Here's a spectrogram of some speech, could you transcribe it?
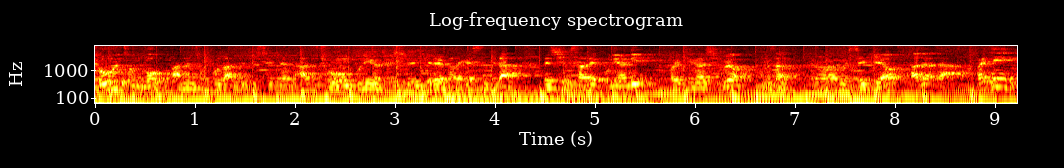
좋은 정보, 많은 정보도 알려줄 수 있는 아주 좋은 분위기가 될 수 있기를 바라겠습니다. 네, 14대 분이하니 파이팅 하시고요. 항상 응원하고 있을게요. 아자아자 파이팅!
